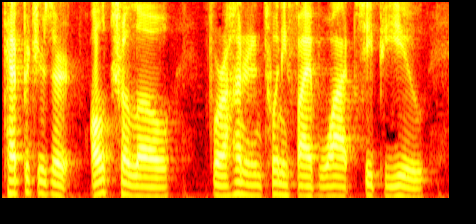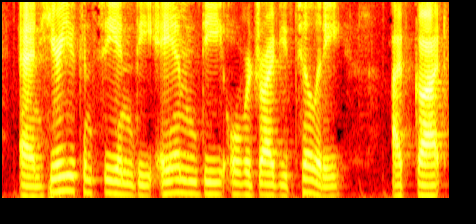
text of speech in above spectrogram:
temperatures are ultra low for 125 watt CPU. And here you can see in the AMD overdrive utility, I've got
